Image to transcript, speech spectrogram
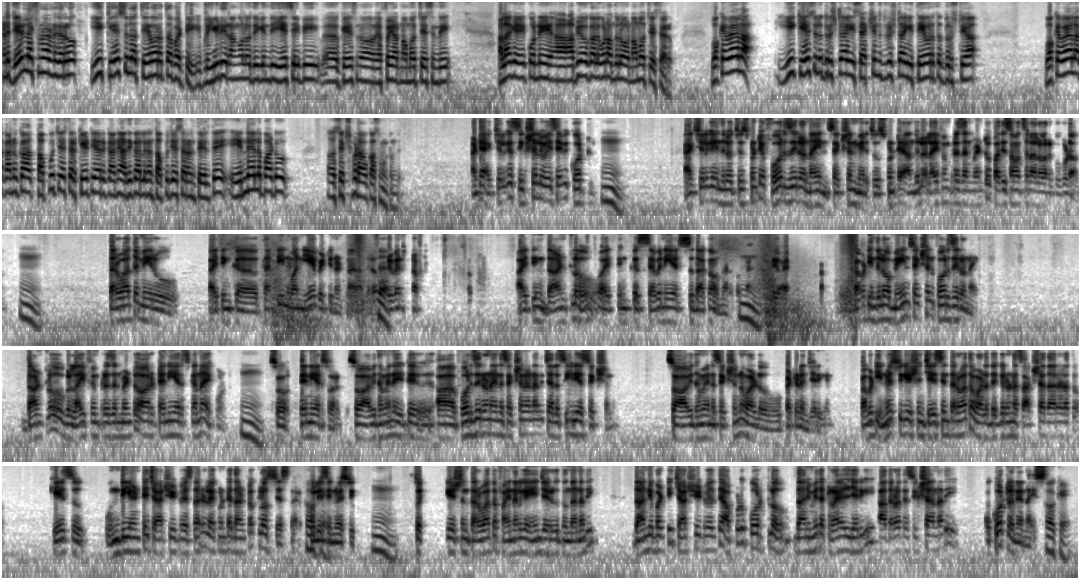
అంటే జేడి లక్ష్మీనారాయణ గారు ఈ కేసుల తీవ్రత బట్టి ఇప్పుడు ఈడీ రంగంలో దిగింది ఏసీబీ కేసును ఎఫ్ఐఆర్ నమోదు చేసింది. అలాగే కొన్ని అభియోగాలు కూడా అందులో నమోదు చేశారు. ఒకవేళ ఈ కేసుల దృష్ట్యా ఈ సెక్షన్ దృష్ట్యా ఈ తీవ్రత దృష్ట్యా ఒకవేళ కనుక తప్పు చేశారు కేటీఆర్ కానీ అధికారులు కానీ తప్పు చేశారని తేలితే ఎన్నేళ్ళ పాటు శిక్ష పడే అవకాశం ఉంటుంది. అంటే యాక్చువల్గా శిక్షలు వేసేవి కోర్టులు. ఉమ్, యాక్చువల్గా ఇందులో చూసుకుంటే ఫోర్ జీరో నైన్ సెక్షన్ మీరు చూసుకుంటే అందులో లైఫ్ ఇంప్రిజన్మెంట్ పది సంవత్సరాల వరకు కూడా ఉమ్, తర్వాత మీరు I think thirteen one A పెట్టినట్టున్నారు అందులో. ప్రివెన్షన్ ఆఫ్ ఐ థింక్ దాంట్లో ఐ థింక్ సెవెన్ ఇయర్స్ దాకా ఉందనుకుంటా. కాబట్టి ఇందులో main section four zero nine దాంట్లో life imprisonment or ten years కన్నా ఎక్కువ ఉంటుంది. సో టెన్ ఇయర్స్ వరకు. సో ఆ విధమైన ఇటు ఆ ఫోర్ జీరో నైన్ సెక్షన్ అనేది చాలా సీరియస్ సెక్షన్ సో ఆ విధమైన సెక్షన్ వాళ్ళు పెట్టడం జరిగింది. కాబట్టి ఇన్వెస్టిగేషన్ చేసిన తర్వాత వాళ్ళ దగ్గర ఉన్న సాక్ష్యాధారాలతో కేసు ఉంది అంటే ఛార్జ్ షీట్ వేస్తారు లేకుంటే దాంట్లో క్లోజ్ చేస్తారు. పోలీస్ ఇన్వెస్టిగేషన్ సో ఇన్వెస్టిగేషన్ తర్వాత ఫైనల్గా ఏం జరుగుతుంది అన్నది దాన్ని బట్టి ఛార్జ్ షీట్ వెళ్తే అప్పుడు కోర్టులో దాని మీద ట్రయల్ జరిగి ఆ తర్వాత శిక్ష అన్నది కోర్టులో నిర్ణయిస్తుంది ఓకే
